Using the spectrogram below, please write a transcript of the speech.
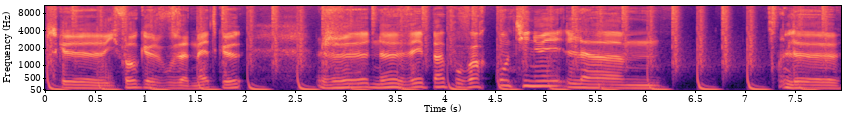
Parce que il faut que je vous admette que je ne vais pas pouvoir continuer la, le,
